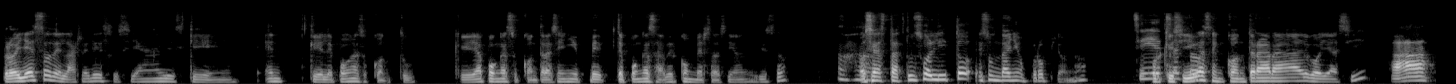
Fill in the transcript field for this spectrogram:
pero ya eso de las redes sociales, que, en- que le ponga su con tu, que ya ponga su contraseña y te pongas a ver conversaciones y eso. Ajá. O sea, hasta tú solito es un daño propio, ¿no? sí, Porque si llegas a encontrar algo y así, Ajá.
